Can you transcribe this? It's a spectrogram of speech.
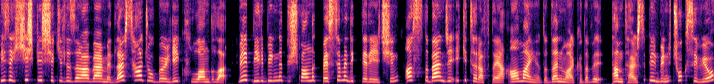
Bize hiçbir şekilde zarar vermediler. Sadece o bölgeyi kullandılar. Ve birbirine düşmanlık beslemedikleri için aslında bence iki tarafta yani Almanya'da, Danimarka'da ve tam tersi birbirini çok seviyor.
